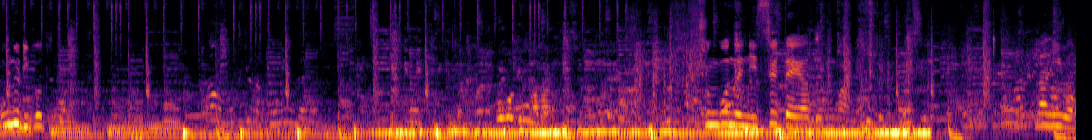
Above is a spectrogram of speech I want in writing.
오늘 입어도 돼. 중고는 있을 때 해야 되는 거 아니야? 난 이거.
